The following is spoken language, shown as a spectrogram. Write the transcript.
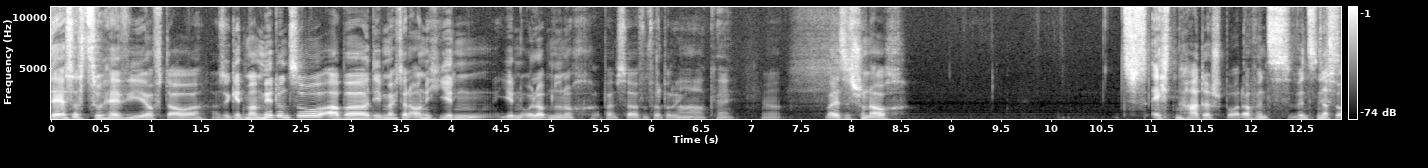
Der ist das zu heavy auf Dauer. Also geht mal mit und so, aber die möchte dann auch nicht jeden, jeden Urlaub nur noch beim Surfen verbringen. Ah, okay. Ja. Weil es ist schon auch. Es ist echt ein harter Sport, auch wenn es nicht das, so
